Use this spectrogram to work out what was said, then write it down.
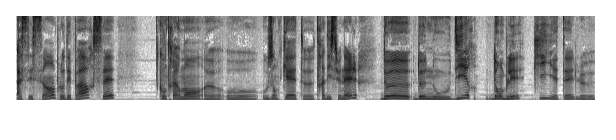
assez simple au départ, c'est contrairement aux, aux, enquêtes traditionnelles, de, nous dire d'emblée qui était le,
